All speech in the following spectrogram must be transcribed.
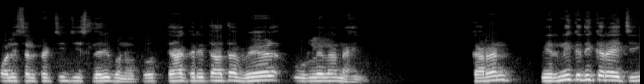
पॉलिसल्फेटची जी स्लरी बनवतो त्याकरिता आता वेळ उरलेला नाही. कारण पेरणी कधी करायची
